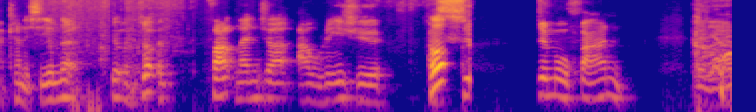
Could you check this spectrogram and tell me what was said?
I can't see them now. Fart Ninja, I'll raise you. A Oh. su- sumo fan. There you are.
